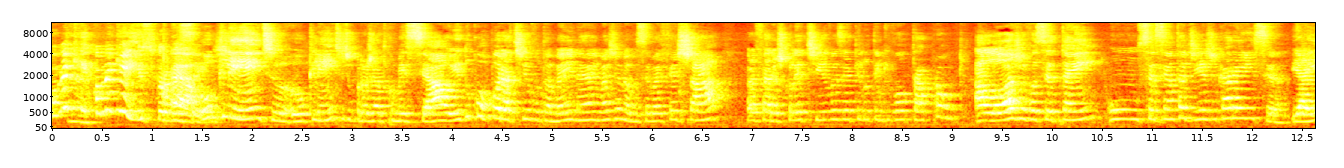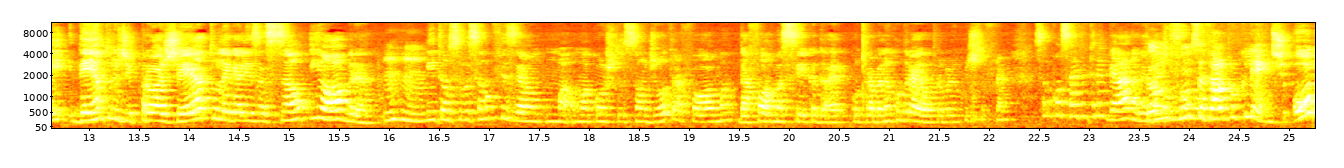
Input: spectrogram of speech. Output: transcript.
Como é que é, como é, que é isso pra é, vocês? É, o cliente, o cliente de projeto comercial e do corporativo também, né? Imagina, você vai fechar para férias coletivas e aquilo tem que voltar pronto. A loja você tem uns 60 dias de carência. E aí, dentro de projeto, legalização e obra. Uhum. Então, se você não fizer uma, uma construção de outra forma, da forma seca, da, trabalhando com drywall, trabalhando com steel frame, você não consegue entregar, na verdade. Então, no fundo, você fala pro cliente, ou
